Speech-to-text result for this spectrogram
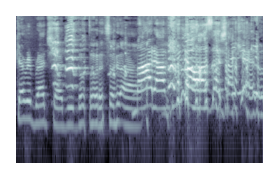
Carrie Bradshaw de doutora sobre a... Maravilhosa, já quero.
